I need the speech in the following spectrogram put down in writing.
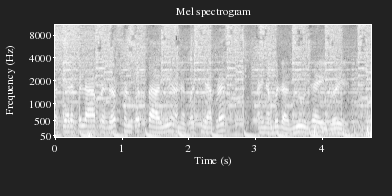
અત્યારે પહેલાં આપણે દર્શન કરતા આવીએ અને પછી આપણે અહીંના બધા વ્યૂ છે એ જોઈએ.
